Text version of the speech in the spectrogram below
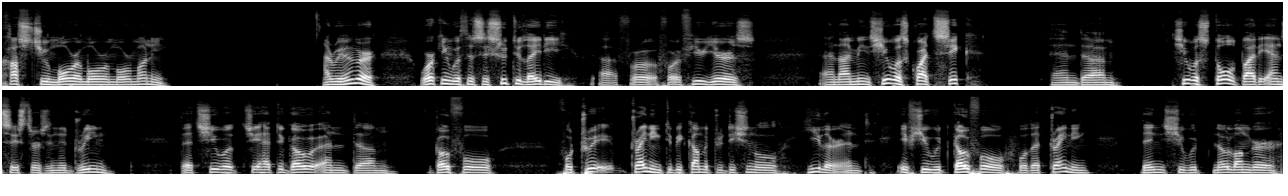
costs you more and more and more money. I remember working with a Sesotho lady uh, for for a few years and I mean she was quite sick, and um, she was told by the ancestors in a dream that she would she had to go and um, go for for tra- training to become a traditional healer, and if she would go for for that training, then she would no longer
